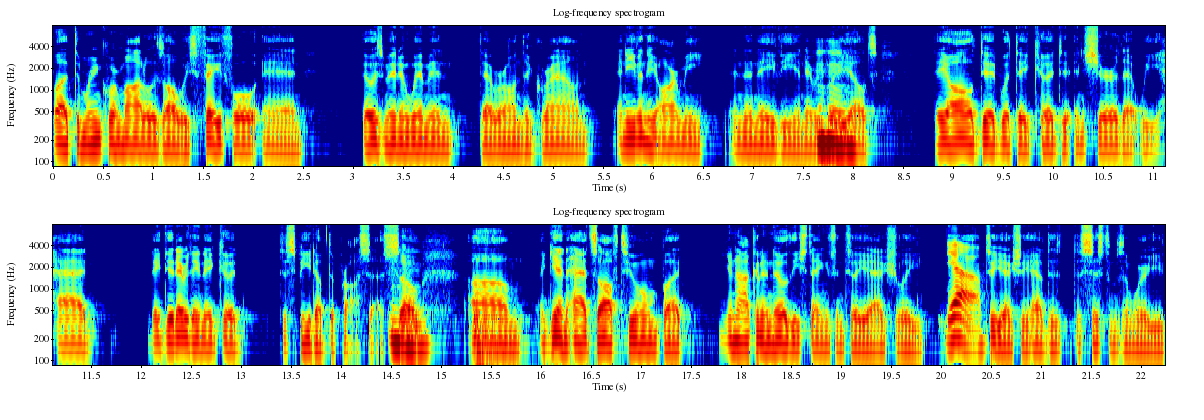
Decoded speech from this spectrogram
but the Marine Corps model is always faithful, and those men and women that were on the ground, and even the Army and the Navy and everybody else, they all did what they could to ensure that we had, they did everything they could to speed up the process. So, um, again, hats off to them, but you're not going to know these things until you actually Yeah, until you actually have the, the systems and where you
